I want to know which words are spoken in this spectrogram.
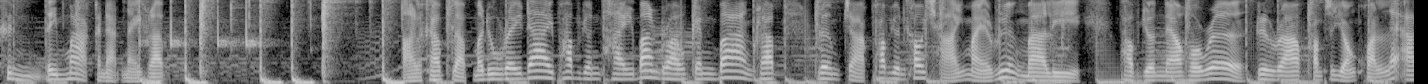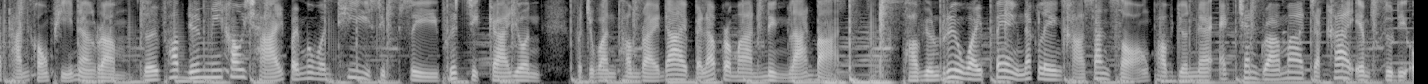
ขึ้นได้มากขนาดไหนครับ เอาละครับกลับมาดูรายได้ภาพยนตร์ไทยบ้านเรากันบ้างครับ เริ่มจากภาพยนตร์เข้าฉายใหม่เรื่องมาลี ภาพยนตร์แนวฮอร์เรอร์เรื่องราวความสยองขวัญและอาถรรพ์ของผีนางรำ โดยภาพยนตร์นี้เข้าฉายไปเมื่อวันที่ 14 พฤศจิกายน ปัจจุบันทำรายได้ไปแล้วประมาณ 1 ล้านบาท ภาพยนตร์เรื่องไวเป้งนักเลงขาสั้น 2 ภาพยนตร์แนวแอคชั่นดราม่าจากค่าย M Studio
